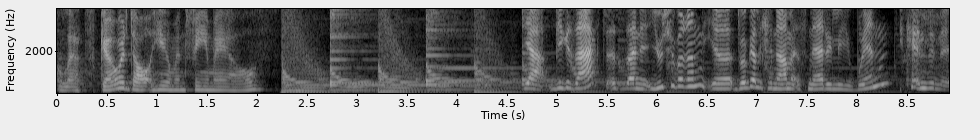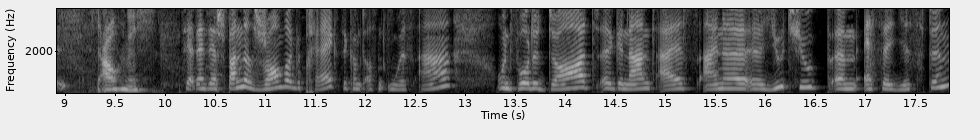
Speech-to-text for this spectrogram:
Let's go, adult human females. Ja, wie gesagt, es ist eine YouTuberin. Ihr bürgerlicher Name ist Natalie Wynn. Ich kenne sie nicht. Ich auch nicht. Sie hat ein sehr spannendes Genre geprägt. Sie kommt aus den USA und wurde dort äh, genannt als eine äh, YouTube-Essayistin. Ähm,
